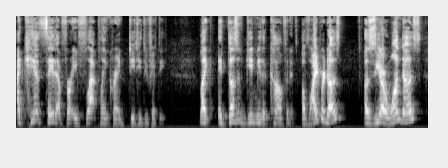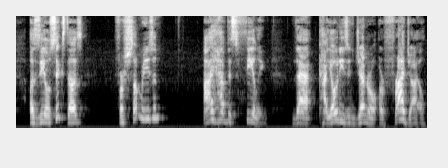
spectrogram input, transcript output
I can't say that for a flat plane crank GT350. Like it doesn't give me the confidence. A Viper does, a ZR1 does, a Z06 does. For some reason, I have this feeling that coyotes in general are fragile,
